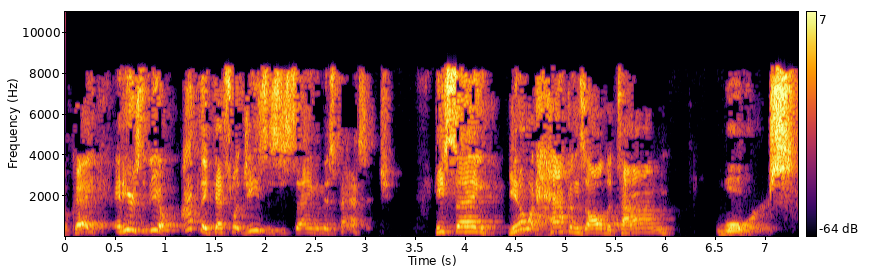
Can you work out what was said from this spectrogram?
Okay. And here's the deal. I think that's what Jesus is saying in this passage. He's saying, you know what happens all the time? Wars.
